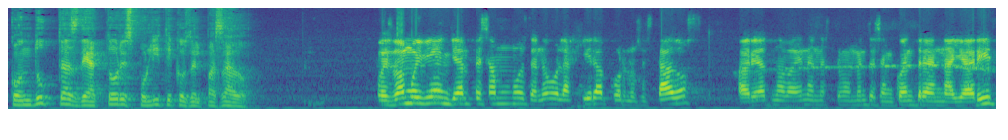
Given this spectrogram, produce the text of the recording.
conductas de actores políticos del pasado? Pues va muy bien, ya empezamos de nuevo la gira por los estados. Ariadna Baena en este momento se encuentra en Nayarit,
